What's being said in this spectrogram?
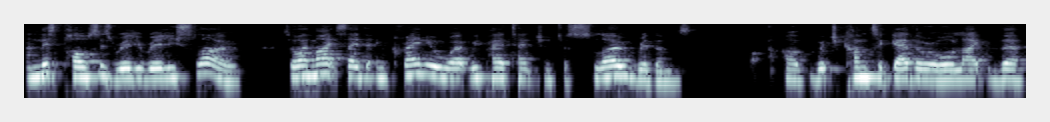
And this pulse is really really slow so I might say that in cranial work, we pay attention to slow rhythms of which come together or like the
